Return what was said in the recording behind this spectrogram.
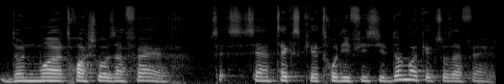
donne-moi trois choses à faire. C'est un texte qui est trop difficile, donne-moi quelque chose à faire.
